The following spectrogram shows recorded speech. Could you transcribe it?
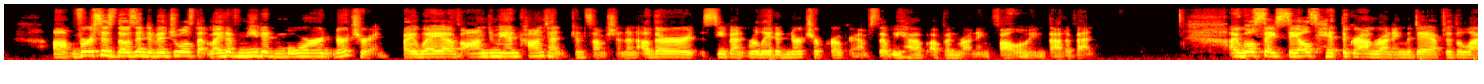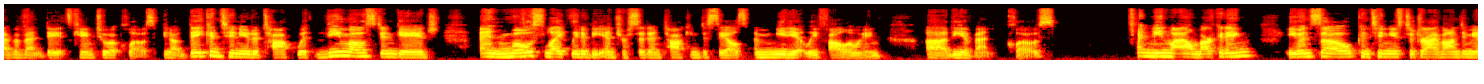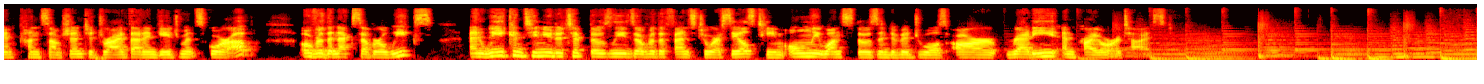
Um, versus those individuals that might have needed more nurturing by way of on demand content consumption and other event related nurture programs that we have up and running following that event. I will say sales hit the ground running the day after the live event dates came to a close. You know, they continue to talk with the most engaged and most likely to be interested in talking to sales immediately following uh, the event close. And meanwhile, marketing, even so, continues to drive on demand consumption to drive that engagement score up over the next several weeks. And we continue to tip those leads over the fence to our sales team only once those individuals are ready and prioritized.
